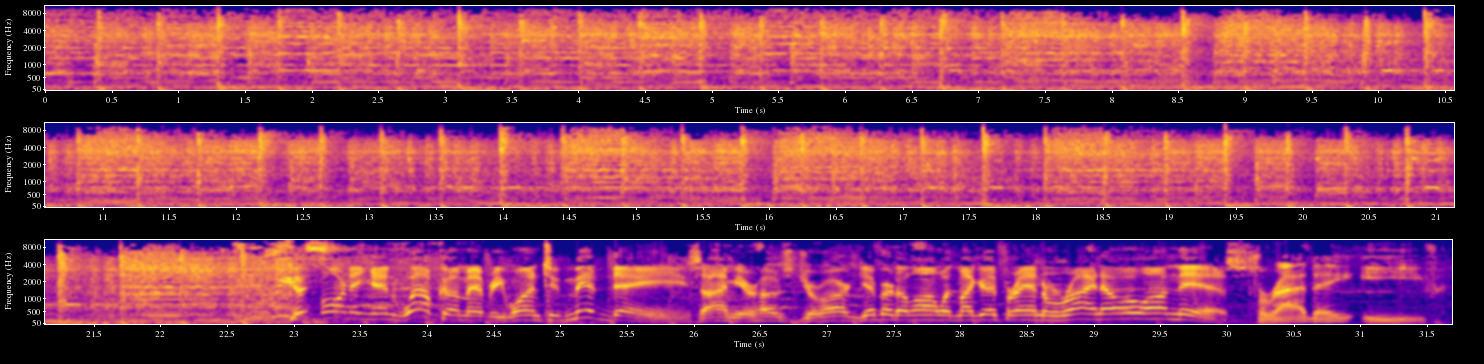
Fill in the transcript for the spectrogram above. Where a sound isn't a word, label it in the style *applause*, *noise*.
Good morning and welcome everyone to Middays. I'm your host Gerard Gibert along with my good friend Rhino on this Friday Eve.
